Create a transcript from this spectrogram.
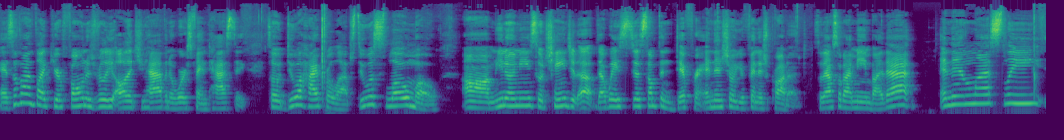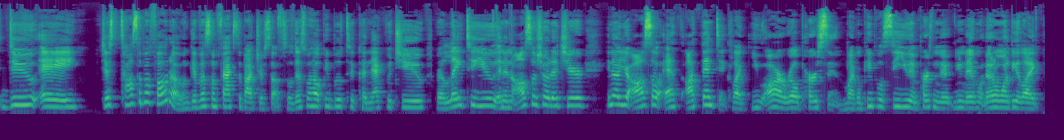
and sometimes like your phone is really all that you have and it works fantastic. So do a hyperlapse, do a slow mo. Um, you know what I mean? So change it up. That way it's just something different and then show your finished product. So that's what I mean by that. And then lastly, do a just toss up a photo and give us some facts about yourself. So this will help people to connect with you, relate to you, and then also show that you're, you know, you're also authentic. Like you are a real person. Like when people see you in person, you know, they don't want to be like,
